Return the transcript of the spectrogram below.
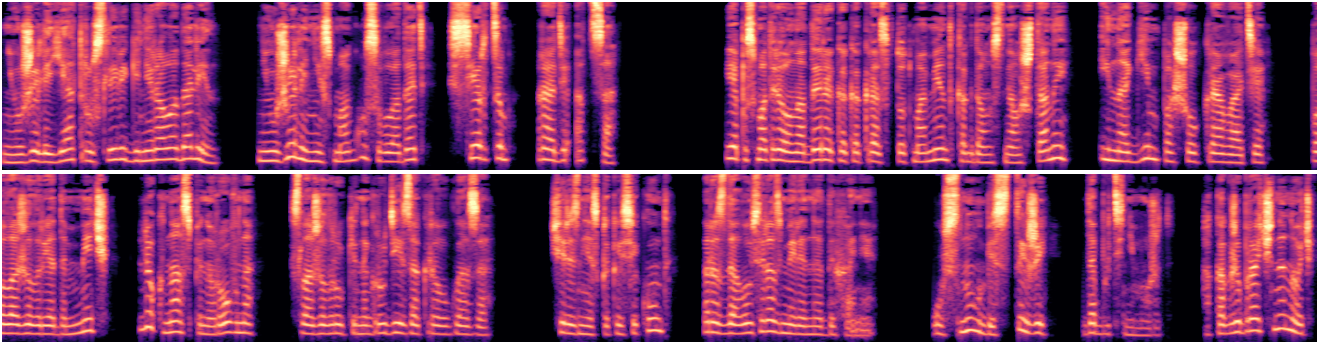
Неужели я трусливее генерала Долин? Неужели не смогу совладать с сердцем ради отца? Я посмотрела на Дерека как раз в тот момент, когда он снял штаны и нагим пошел к кровати, положил рядом меч, лег на спину ровно, сложил руки на груди и закрыл глаза. Через несколько секунд раздалось размеренное дыхание. Уснул бесстыжий, да быть не может. А как же брачная ночь?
